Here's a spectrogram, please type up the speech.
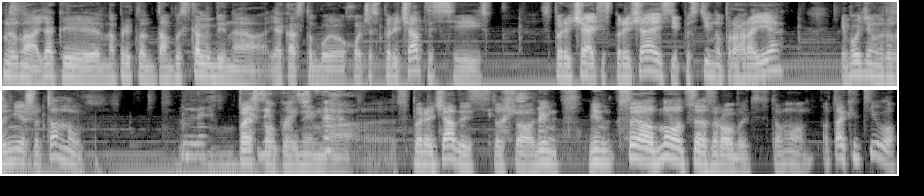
Не знаю, як і, наприклад, там близька людина, яка з тобою хоче сперечатись, і сперечається, сперечається, і постійно програє, і потім розуміє, що та ну Не- без толку з ним сперечатись, то що він, він все одно це зробить. Тому отак і тіло.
